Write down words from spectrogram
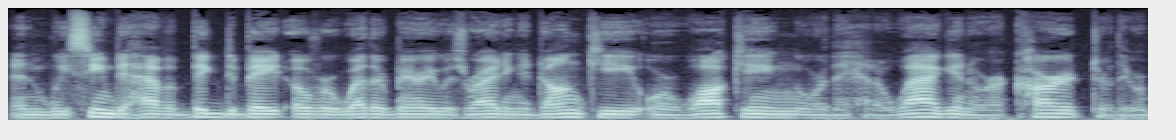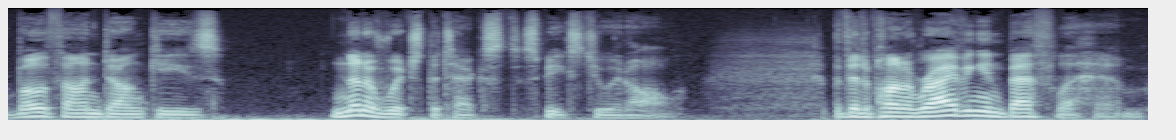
And we seem to have a big debate over whether Mary was riding a donkey or walking, or they had a wagon or a cart, or they were both on donkeys, none of which the text speaks to at all. But that upon arriving in Bethlehem,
